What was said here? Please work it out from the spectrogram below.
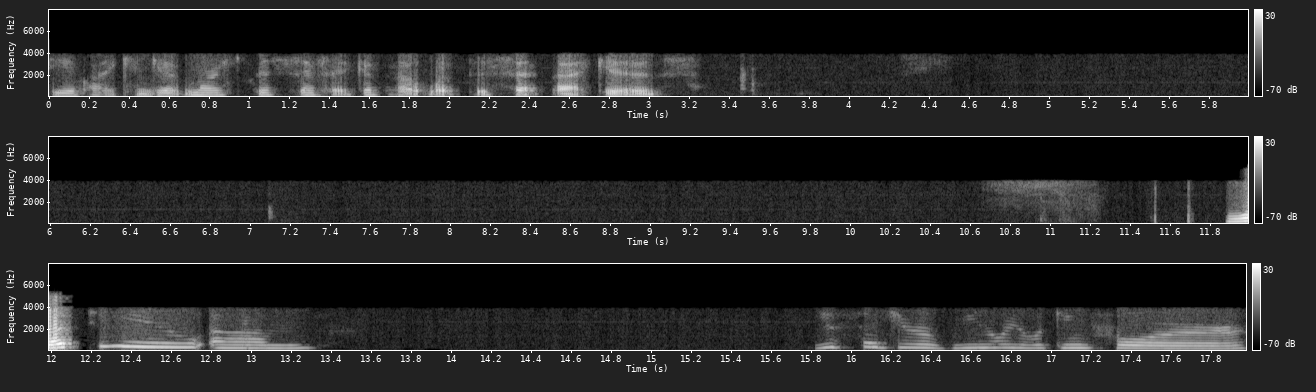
see if I can get more specific about what the setback is. What do you um you said you were really looking for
